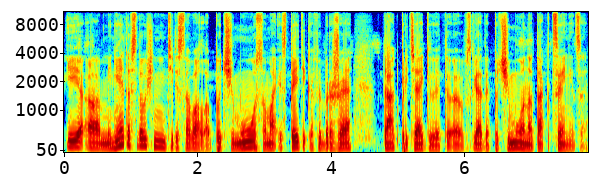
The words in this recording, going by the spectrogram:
И а, меня это всегда очень интересовало, почему сама эстетика Фаберже так притягивает а, взгляды, почему она так ценится.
